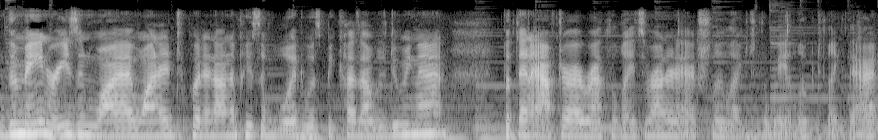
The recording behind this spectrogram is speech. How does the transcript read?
the main reason why I wanted to put it on a piece of wood was because I was doing that. But then after I wrapped the lights around it, I actually liked the way it looked like that.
